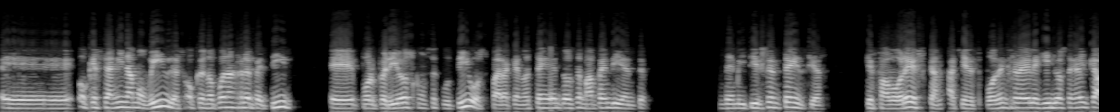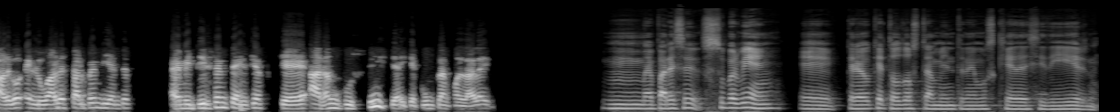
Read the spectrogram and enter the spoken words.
eh, o que sean inamovibles o que no puedan repetir eh, por periodos consecutivos para que no estén entonces más pendientes de emitir sentencias que favorezcan a quienes pueden reelegirlos en el cargo en lugar de estar pendientes a emitir sentencias que hagan justicia y que cumplan con la ley. Mm, me parece súper bien. Eh, creo que todos también tenemos que decidir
